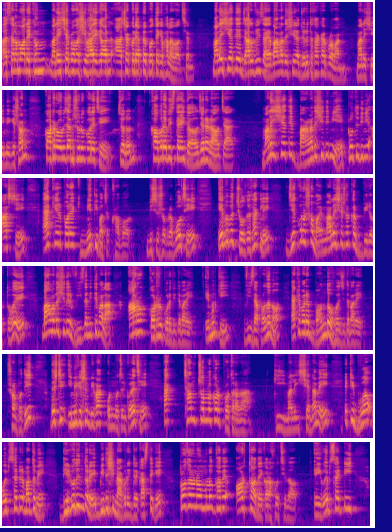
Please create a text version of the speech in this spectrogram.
আসসালামু আলাইকুম মালয়েশিয়া প্রবাসী ভাইগণ, আশা করি আপনার প্রত্যেকে ভালো আছেন। মালয়েশিয়াতে জাল ভিসায় বাংলাদেশিরা জড়িত থাকার প্রমাণ। মালয়েশিয়া ইমিগ্রেশন কঠোর অভিযান শুরু করেছে। চলুন খবরে বিস্তারিত জেনে নেওয়া যাক। মালয়েশিয়াতে বাংলাদেশিদের নিয়ে প্রতিদিনই আসছে একের পর এক নেতিবাচক খবর। বিশেষজ্ঞরা বলছে, এভাবে চলতে থাকলে যে কোনো সময় মালয়েশিয়া সরকার বিরক্ত হয়ে বাংলাদেশিদের ভিসা নীতিমালা আরও কঠোর করে দিতে পারে। এমনকি ভিসা প্রদানও একেবারে বন্ধ হয়ে যেতে পারে। সম্প্রতি দেশটির ইমিগ্রেশন বিভাগ উন্মোচন করেছে এক চাঞ্চল্যকর প্রতারণা। কি মালয়েশিয়া নামে একটি ভুয়া ওয়েবসাইটের মাধ্যমে দীর্ঘদিন ধরে বিদেশি নাগরিকদের কাছ থেকে প্রতারণামূলকভাবে অর্থ আদায় করা হচ্ছিল। এই ওয়েবসাইটটি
